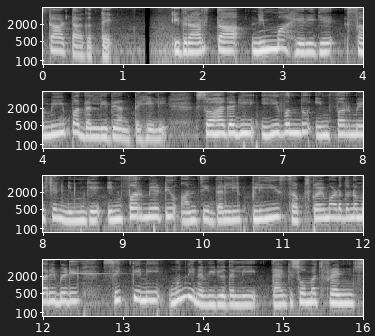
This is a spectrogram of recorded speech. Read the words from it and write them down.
ಸ್ಟಾರ್ಟ್ ಆಗುತ್ತೆ. ಇದರ ಅರ್ಥ ನಿಮ್ಮ ಹೆರಿಗೆ ಸಮೀಪದಲ್ಲಿದೆ ಅಂತ ಹೇಳಿ. ಸೊ ಹಾಗಾಗಿ ಈ ಒಂದು ಇನ್ಫಾರ್ಮೇಷನ್ ನಿಮಗೆ ಇನ್ಫಾರ್ಮೇಟಿವ್ ಅನಿಸಿದ್ದಲ್ಲಿ ಪ್ಲೀಸ್ ಸಬ್ಸ್ಕ್ರೈಬ್ ಮಾಡೋದನ್ನು ಮರಿಬೇಡಿ. ಸಿಗ್ತೀನಿ ಮುಂದಿನ ವಿಡಿಯೋದಲ್ಲಿ thank you so much friends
